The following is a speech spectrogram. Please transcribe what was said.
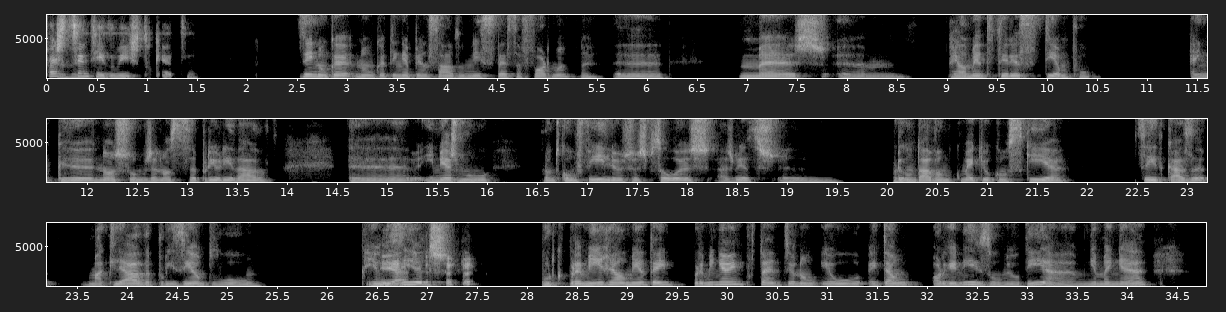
Faz-te uhum. sentido isto, Kete? Sim, nunca, nunca tinha pensado nisso dessa forma, né? Eh, mas hum, realmente ter esse tempo em que nós somos a nossa prioridade, eh, e mesmo, pronto, com filhos, as pessoas às vezes hum, perguntavam-me como é que eu conseguia sair de casa maquilhada, por exemplo, ou eu Yeah. dizia-lhes, porque para mim realmente é, para mim é importante, eu não, eu então organizo o meu dia, a minha manhã,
